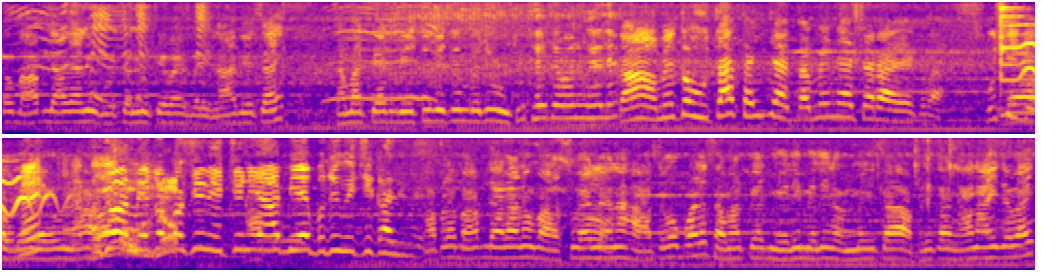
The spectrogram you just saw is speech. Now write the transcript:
તો બાપ દાદાની ગોતલનું કહેવાય ભાઈ ના વેચાય તમારે ત્યાં વેચી વેચીને બધું ઊંચું થઈ જવાનું છે અમે તો ઊંચા થઈ જાય તમે ના ચરાય એકલા. પૂછી જો ને જો અમે તો પછી વેચીને આ બે બધું વેચી ખાલી આપણે બાપ દાદાનો વારસો એટલે એને હાથવો પડે તમારે પેટ મેલી મેલીને અમેરિકા આફ્રિકા ના નાહી જવાય.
